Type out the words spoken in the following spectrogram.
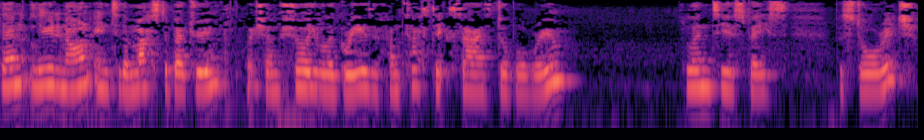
Then leading on into the master bedroom, which I'm sure you will agree is a fantastic size double room. Plenty of space for storage.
